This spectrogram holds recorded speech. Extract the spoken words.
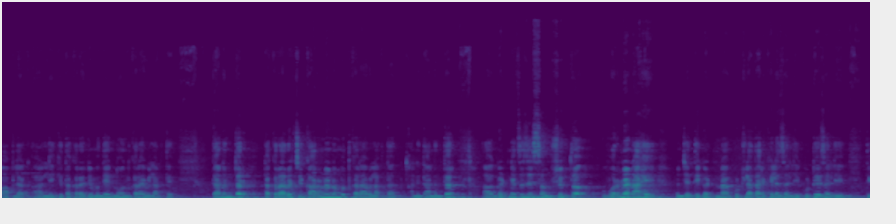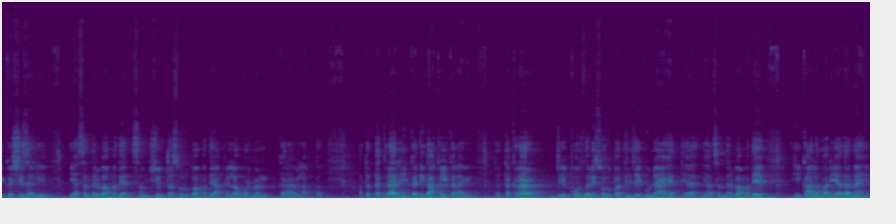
आपल्या लेखी तक्रारीमध्ये नोंद करावी लागते. त्यानंतर तक्राराची कारणं नमूद करावी लागतात. आणि त्यानंतर घटनेचं जे संक्षिप्त वर्णन आहे म्हणजे ती घटना कुठल्या तारखेला झाली कुठे झाली ती कशी झाली या संदर्भामध्ये संक्षिप्त स्वरूपामध्ये आपल्याला वर्णन करावे लागतं. आता तक्रार ही कधी दाखल करावी? तर तक्रार जे फौजदारी स्वरूपातील जे गुन्हे आहेत त्या या संदर्भामध्ये ही कालमर्यादा नाही.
